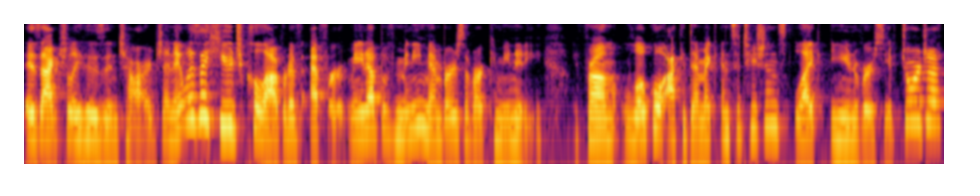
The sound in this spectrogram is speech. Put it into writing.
is actually who's in charge. And it was a huge collaborative effort made up of many members of our community from local academic institutions like University of Georgia,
